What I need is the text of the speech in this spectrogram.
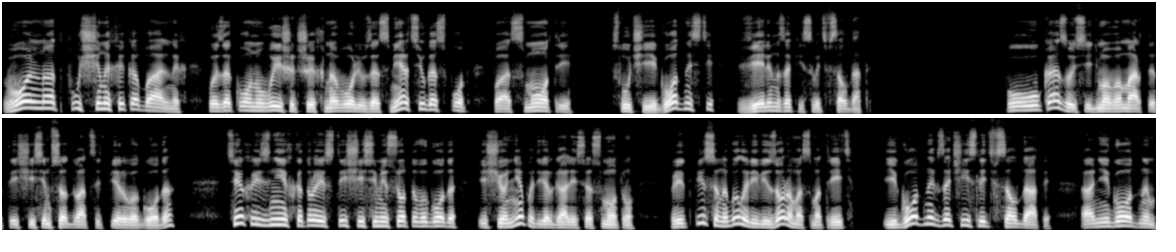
вольно отпущенных и кабальных, по закону вышедших на волю за смертью господ, по осмотре в случае годности велено записывать в солдаты. По указу 7 марта 1721 года тех из них, которые с 1700 года еще не подвергались осмотру, предписано было ревизорам осмотреть и годных зачислить в солдаты, а негодным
